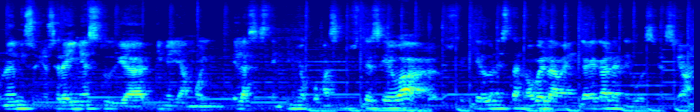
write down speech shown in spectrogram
uno de mis sueños era irme a estudiar y me llamó el, el asistente y me dijo, ¿cómo así que usted se va? Usted quedó en esta novela, venga, haga la negociación.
